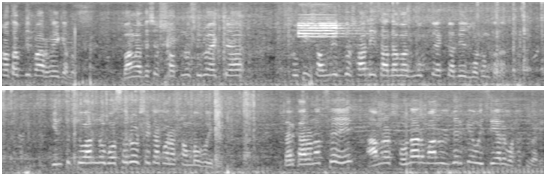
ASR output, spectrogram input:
শতাব্দী পার হয়ে গেল। বাংলাদেশের স্বপ্ন ছিল একটা সুখী সমৃদ্ধশালী চাঁদাবাজ মুক্ত একটা দেশ গঠন করা। কিন্তু চুয়ান্ন বছরও সেটা করা সম্ভব হয়নি। তার কারণ হচ্ছে, আমরা সোনার মানুষদেরকে ওই চেয়ারে বসাতে পারি।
